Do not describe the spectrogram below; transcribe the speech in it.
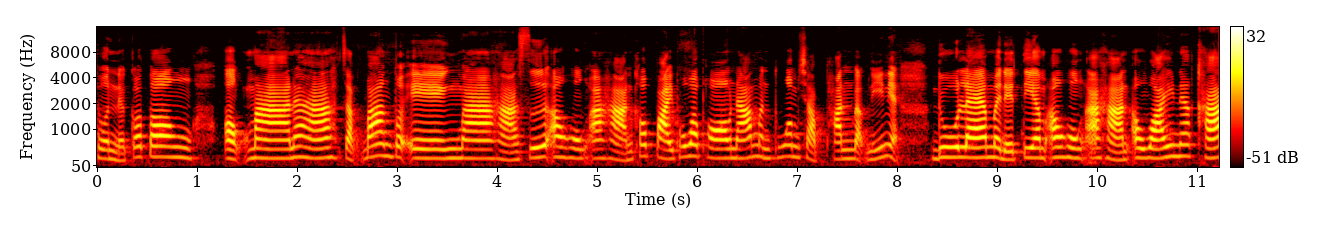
ชนเนี่ยก็ต้องออกมานะคะจากบ้านตัวเองมาหาซื้อเอาหงอาหารเข้าไป เพราะว่าพอน้ำมันท่วมฉับพลันแบบนี้เนี่ยดูแลไม่ได้เตรียมเอาหงอาหารเอาไว้นะคะ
